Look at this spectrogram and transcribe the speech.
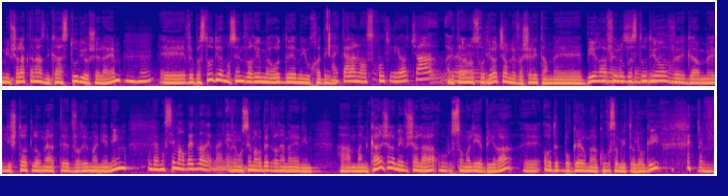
מבשלה קטנה, זה נקרא הסטודיו שלהם, mm-hmm. uh, ובסטודיו הם עושים דברים מאוד uh, מיוחדים. הייתה לנו זכות להיות שם. הייתה ו... לנו זכות להיות שם, לבשל איתם uh, בירה אפילו בסטודיו, נכון. וגם uh, לשתות לא מעט uh, דברים מעניינים. והם עושים הרבה דברים מעניינים. והם עושים הרבה דברים מעניינים. המנכ"ל של הממשלה הוא סומלי בירה, uh, עוד בוגר מהקורס המיתולוגי,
